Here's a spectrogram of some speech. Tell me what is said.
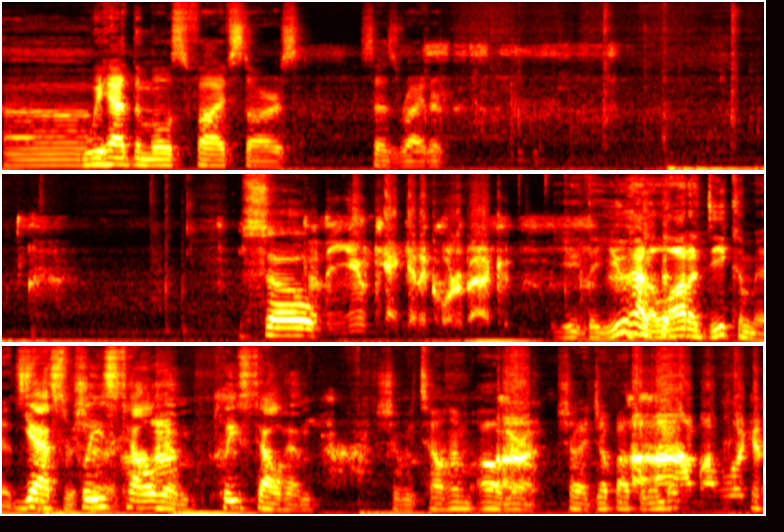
Uh, we had the most five stars, says Ryder. so The U can't get a quarterback. You, the, you had a lot of decommits. yes, please sure. tell him. Please tell him. Should we tell him? Oh man, right. should I jump out Uh, the window? I'm, I'm looking.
